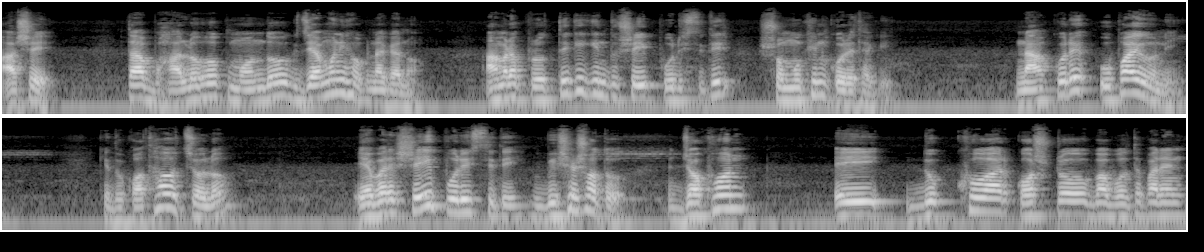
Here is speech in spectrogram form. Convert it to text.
আসে, তা ভালো হোক, মন্দ হোক, যেমনই হোক না কেন, আমরা প্রত্যেকেই কিন্তু সেই পরিস্থিতির সম্মুখীন করে থাকি। না করে উপায়ও নেই। কিন্তু কথা হচ্ছে হলো, এবারে সেই পরিস্থিতি, বিশেষত যখন এই দুঃখ আর কষ্ট বা বলতে পারেন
